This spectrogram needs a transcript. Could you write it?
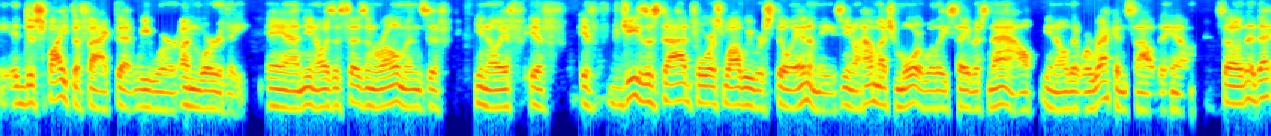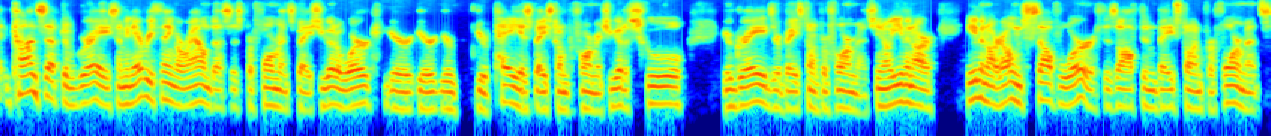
eh, despite the fact that we were unworthy. And you know, as it says in Romans, if you know, if if if Jesus died for us while we were still enemies, you know, how much more will he save us now, you know, that we're reconciled to him? So that, that concept of grace, I mean, everything around us is performance based. You go to work, your your your your pay is based on performance. You go to school, your grades are based on performance. You know, even our even our own self worth is often based on performance.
